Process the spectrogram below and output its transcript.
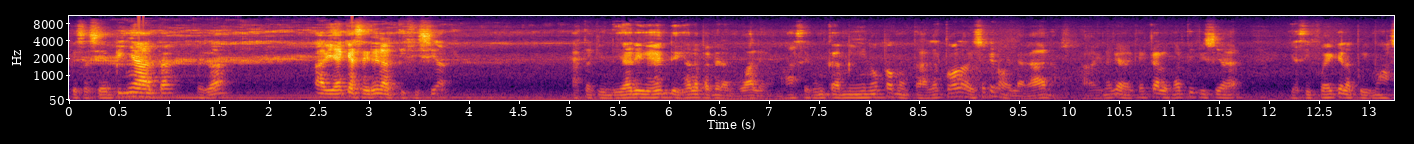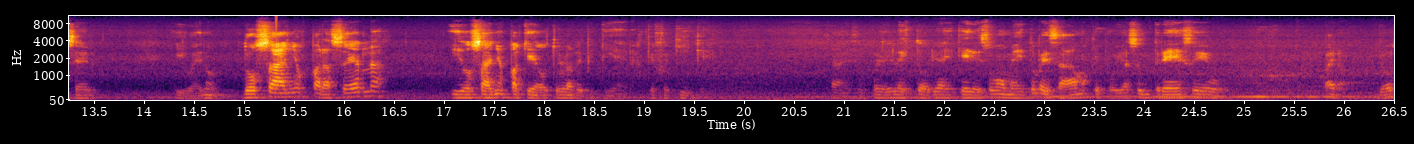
que se hacía en piñata, ¿verdad? Había que hacer el artificial. Hasta que un día dije, dije a la primera, no vale, vamos a hacer un camino para montarla todas las veces que nos dé la gana. O sea, que que escalar artificial y así fue que la pudimos hacer. Y bueno, dos años para hacerla y dos años para que otro la repitiera, que fue Quique. O sea, esa fue la historia, es que en ese momento pensábamos que podía ser un 13 o... Bueno, yo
